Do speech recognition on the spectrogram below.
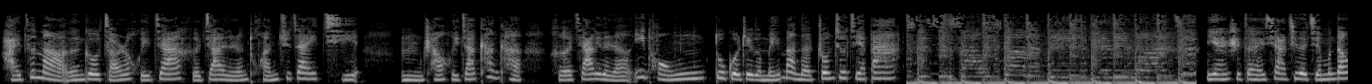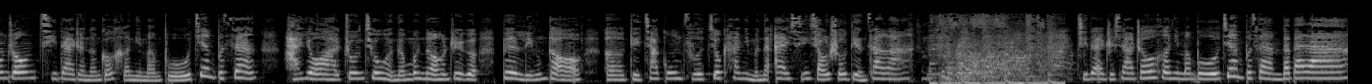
孩子们，能够早日回家和家里的人团聚在一起，嗯，常回家看看，和家里的人一同度过这个美满的中秋节吧。依然是在下期的节目当中，期待着能够和你们不见不散。还有啊，中秋我能不能这个被领导呃给加工资，就看你们的爱心小手点赞啦。期待着下周和你们不见不散，拜拜啦！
